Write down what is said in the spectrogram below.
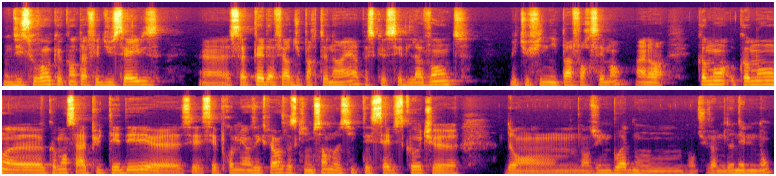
on dit souvent que quand tu as fait du sales, ça t'aide à faire du partenariat parce que c'est de la vente mais tu finis pas forcément. Alors, comment, comment, euh, comment ça a pu t'aider euh, ces, premières expériences? Parce qu'il me semble aussi que tu es sales coach euh, dans, dans, une boîte dont, dont, tu vas me donner le nom.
